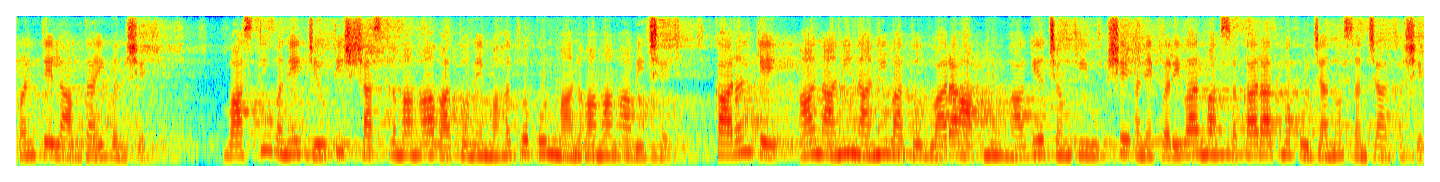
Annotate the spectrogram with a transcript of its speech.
પણ તે લાભદાયી બનશે. વાસ્તુ અને જ્યોતિષ શાસ્ત્રમાં આ વાતોને મહત્વપૂર્ણ માનવામાં આવી છે, કારણ કે આ નાની નાની વાતો દ્વારા આપનું ભાગ્ય ચમકી ઉઠશે અને પરિવારમાં સકારાત્મક ઉર્જાનો સંચાર થશે.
